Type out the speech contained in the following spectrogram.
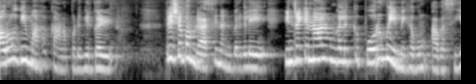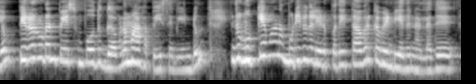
ஆரோக்கியமாக காணப்படுவீர்கள். ரிஷபம் ராசி நண்பர்களே இன்றைய நாள் உங்களுக்கு பொறுமை மிகவும் அவசியம். பிறருடன் பேசும்போது கவனமாக பேச வேண்டும். இன்று முக்கியமான முடிவுகள் எடுப்பதை தவிர்க்க வேண்டியது நல்லது.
